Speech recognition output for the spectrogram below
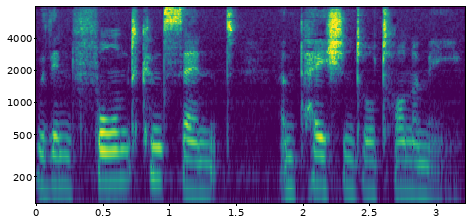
with informed consent and patient autonomy.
